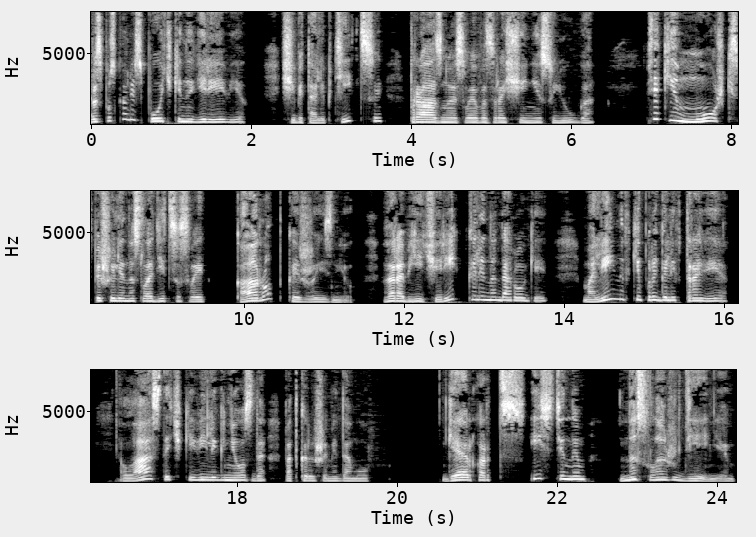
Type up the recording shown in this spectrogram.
распускались почки на деревьях, щебетали птицы, празднуя свое возвращение с юга. Всякие мошки спешили насладиться своей короткой жизнью. Воробьи чирикали на дороге, малиновки прыгали в траве, ласточки вили гнезда под крышами домов. Герхард с истинным наслаждением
